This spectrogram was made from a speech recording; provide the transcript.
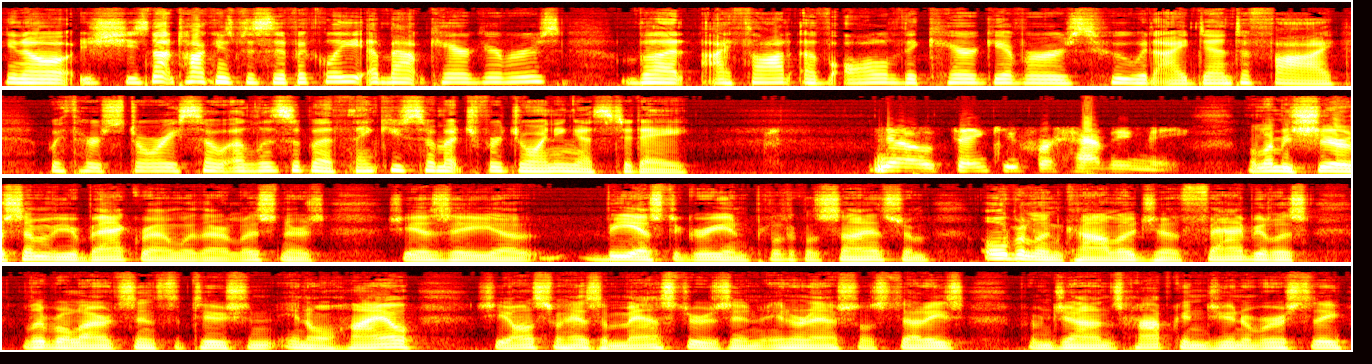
you know, she's not talking specifically about caregivers, but I thought of all of the caregivers who would identify with her story. So, Elizabeth, thank you so much for joining us today. No, thank you for having me. Well, let me share some of your background with our listeners. She has a uh, BS degree in political science from Oberlin College, a fabulous liberal arts institution in Ohio. She also has a master's in international studies from Johns Hopkins University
